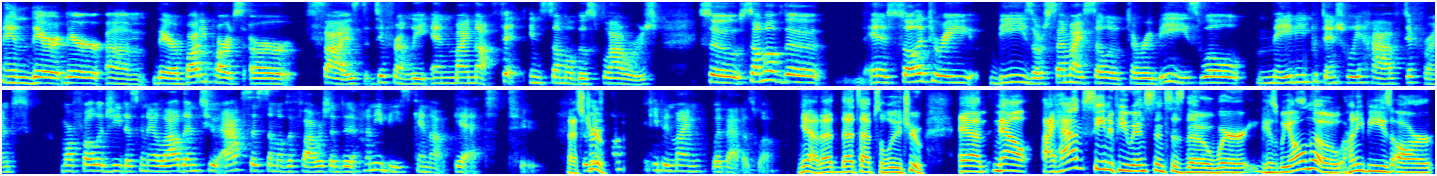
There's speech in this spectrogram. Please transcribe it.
and their their um, their body parts are sized differently and might not fit in some of those flowers. So some of the uh, solitary bees or semi-solitary bees will maybe potentially have different morphology that's going to allow them to access some of the flowers that the honeybees cannot get to. That's so true. Keep in mind with that as well. Yeah, that that's absolutely true. Um, now I have seen a few instances though where because we all know honeybees are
